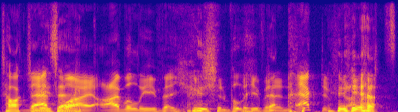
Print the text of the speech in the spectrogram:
Talk to me, that's why I believe that you should believe in an active God. yes.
